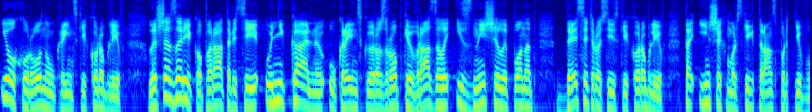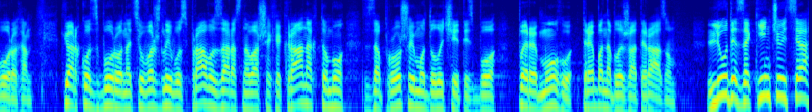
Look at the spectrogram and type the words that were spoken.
і охорону українських кораблів. Лише за рік оператори цієї унікальної української розробки вразили і знищили понад 10 російських кораблів та інших морських транспортів ворога. QR-код збору на цю важливу справу зараз на ваших екранах. Тому запрошуємо долучитись, бо перемогу треба наближати разом. Люди закінчуються,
